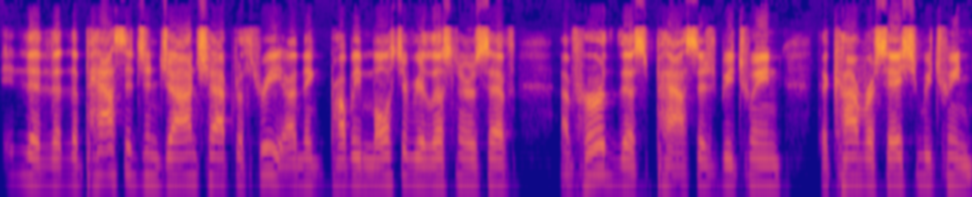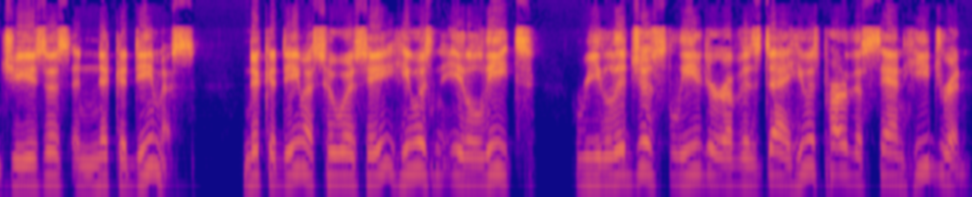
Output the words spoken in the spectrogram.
the, the, the passage in John chapter three. I think probably most of your listeners have have heard this passage between the conversation between Jesus and Nicodemus. Nicodemus, who was he? He was an elite religious leader of his day. He was part of the Sanhedrin,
